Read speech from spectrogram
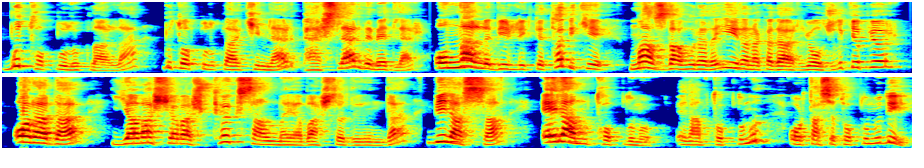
bu topluluklarla, bu topluluklar kimler? Persler ve Medler. Onlarla birlikte tabii ki Mazdahura da İran'a kadar yolculuk yapıyor. Orada yavaş yavaş kök salmaya başladığında bilhassa Elam toplumu, Elam toplumu Orta toplumu değil.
